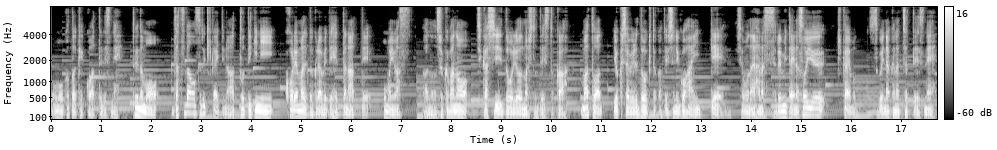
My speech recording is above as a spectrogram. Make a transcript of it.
思うことは結構あってですね。というのも、雑談をする機会っていうのは圧倒的にこれまでと比べて減ったなって思います。あの、職場の近しい同僚の人ですとか、まあ、あとはよく喋る同期とかと一緒にご飯行って、しょうもない話するみたいな、そういう機会もすごいなくなっちゃってですね。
